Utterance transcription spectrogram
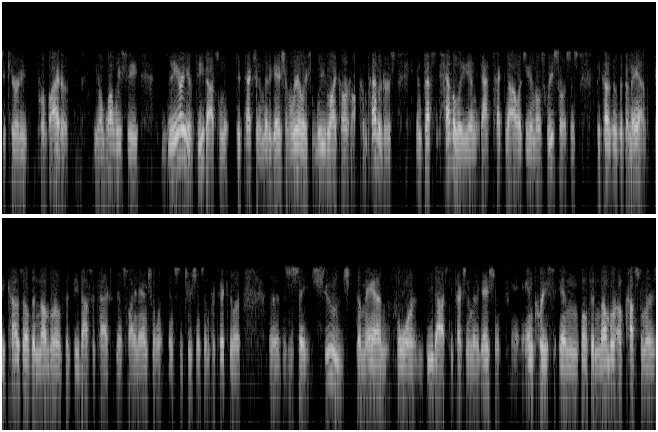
security provider. You know, what we see, the area of DDoS detection and mitigation really, we like our competitors invest heavily in that technology and those resources because of the demand, because of the number of the DDoS attacks against financial institutions in particular. Uh, there's just a huge demand for DDoS detection and mitigation, increase in both the number of customers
